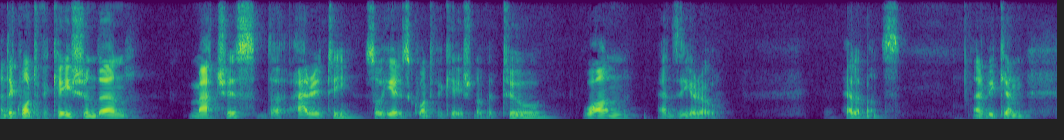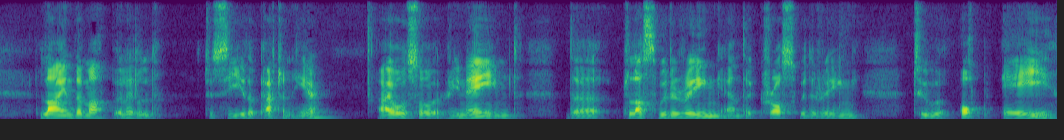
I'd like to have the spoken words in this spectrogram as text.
And the quantification then matches the arity. So here is quantification of the 2, 1, and 0 elements. And we can line them up a little to see the pattern here. I also renamed the plus with a ring and the cross with a ring to op A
